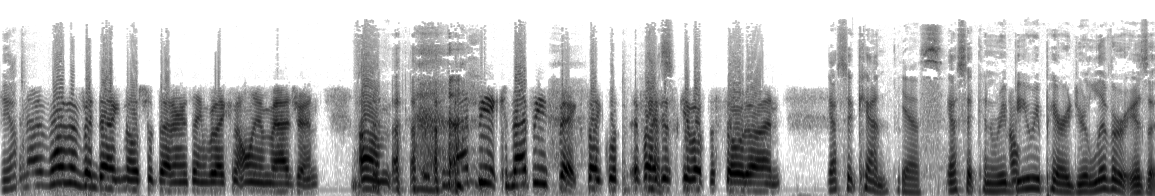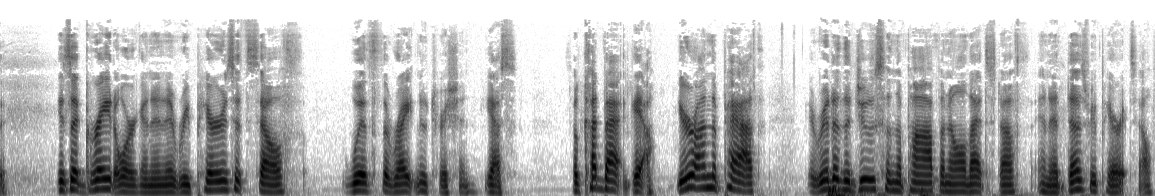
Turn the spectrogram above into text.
Yeah. and I haven't been diagnosed with that or anything, but I can only imagine. Um, can that be can that be fixed? Like, with, if I just give up the soda and Yes, it can. Yes. Yes, it can re- be repaired. Your liver is a is a great organ, and it repairs itself with the right nutrition. Yes, so cut back. Yeah, you're on the path. Get rid of the juice and the pop and all that stuff, and it does repair itself.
